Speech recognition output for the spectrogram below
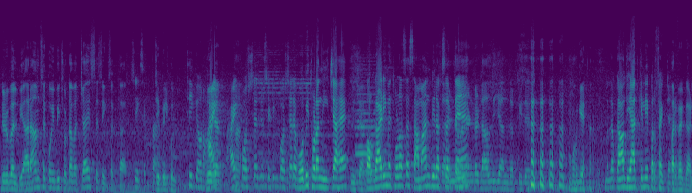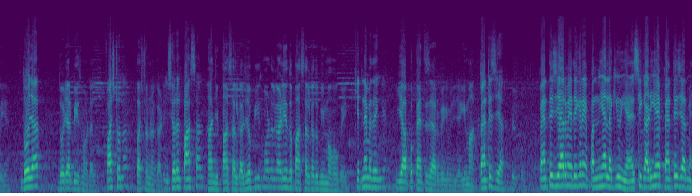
ड्यूरेबल भी आराम से कोई भी छोटा बच्चा है इससे सीख सकता है। सीख सकता है। जी बिल्कुल। ठीक है और हाइट। पोस्चर जो सिटिंग पोस्चर है वो भी थोड़ा नीचा है। नीचा है। और गाड़ी में थोड़ा सा सामान भी रख सकते हैं। डाल दीजिए अंदर सीधे। हो गया। मतलब गाँव देहात के लिए परफेक्ट है। परफेक्ट गाड़ी है। दो हज़ार? 2020 model first owner first owner गाड़ी। इंश्योरेंस पाँच साल? हाँ जी पाँच साल का। जो 20 मॉडल गाड़ी है तो पाँच साल का तो बीमा हो गई। कितने में देंगे? ये आपको पैंतीस हज़ार रुपये की मिल जाएगी मात्र। पैंतीस हज़ार। बिल्कुल। पैंतीस हज़ार में देख रहे हैं पन्नियाँ लगी हुई हैं ऐसी गाड़ी है पैंतीस हज़ार में।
